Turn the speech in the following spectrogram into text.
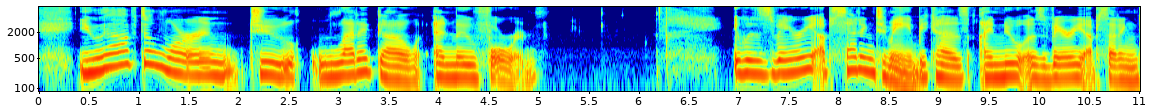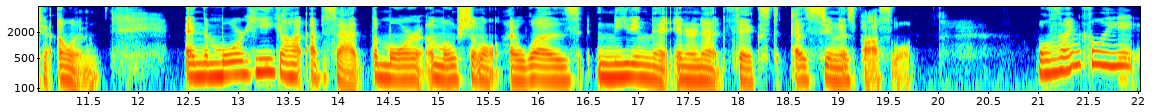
you have to learn to let it go and move forward. It was very upsetting to me because I knew it was very upsetting to Owen. And the more he got upset, the more emotional I was needing that internet fixed as soon as possible. Well, thankfully,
